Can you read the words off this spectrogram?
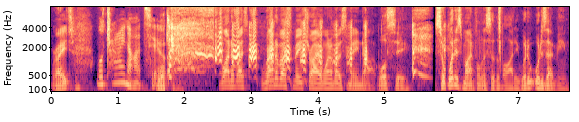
right? We'll try not to. We'll try. one of us, one of us may try, one of us may not. We'll see. So, what is mindfulness of the body? What, what does that mean?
